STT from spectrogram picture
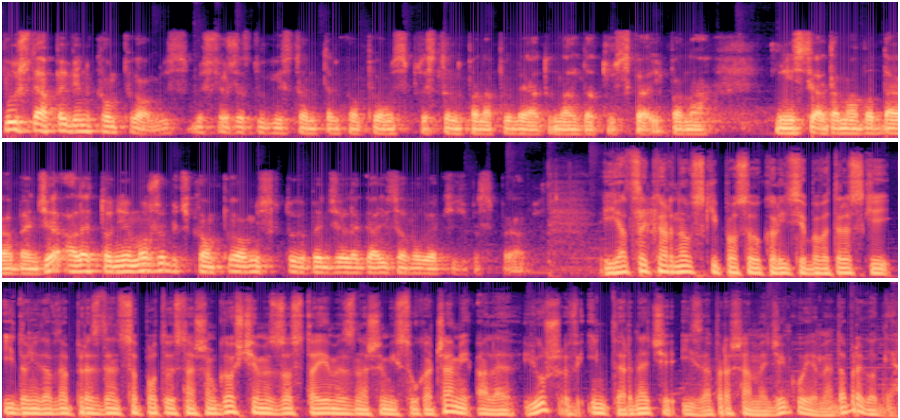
pójść na pewien kompromis. Myślę, że z drugiej strony ten kompromis ze strony pana premiera Donalda Tuska i pana ministra Adama Bodnara będzie, ale to nie może być kompromis, który będzie legalizował jakieś bezprawie. Jacek Karnowski, poseł Koalicji Obywatelskiej i do niedawna prezydent Sopotu jest naszym gościem. Zostajemy z naszymi słuchaczami, ale już w internecie i zapraszamy. Dziękujemy. Dobrego dnia.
